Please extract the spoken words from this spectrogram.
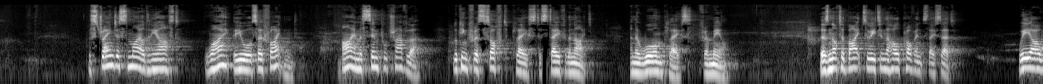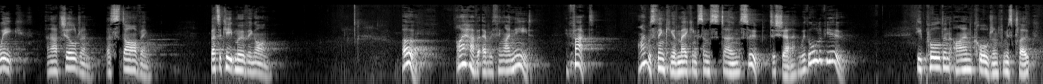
The stranger smiled and he asked, Why are you all so frightened? I am a simple traveller looking for a soft place to stay for the night and a warm place for a meal. There's not a bite to eat in the whole province, they said. We are weak and our children are starving. Better keep moving on. Oh, I have everything I need. In fact, I was thinking of making some stone soup to share with all of you. He pulled an iron cauldron from his cloak.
